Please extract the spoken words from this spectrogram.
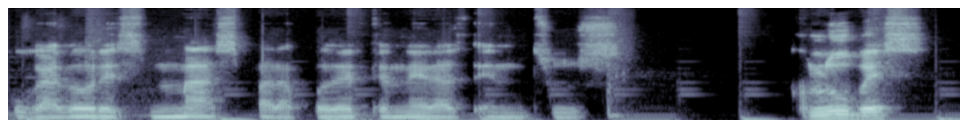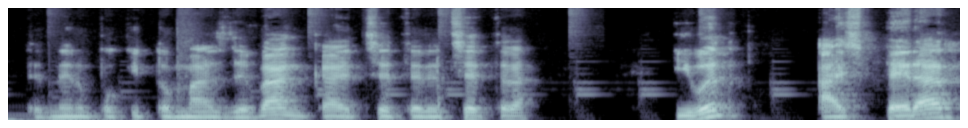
jugadores más para poder tener en sus clubes, tener un poquito más de banca, etcétera, etcétera. Y bueno, a esperar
